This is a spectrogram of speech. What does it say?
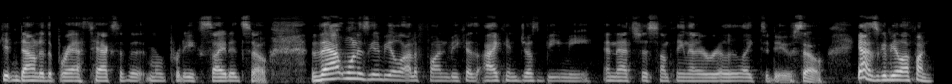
getting down to the brass tacks of it, and we're pretty excited. So, that one is going to be a lot of fun because I can just be me, and that's just something that I really like to do. So, yeah, it's going to be a lot of fun.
